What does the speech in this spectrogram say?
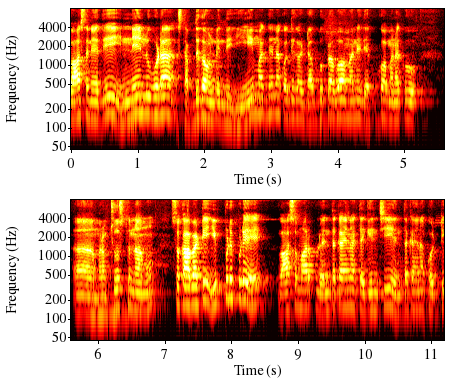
వాస అనేది ఇన్నేళ్ళు కూడా స్తబ్దుగా ఉంటుంది ఈ మధ్యన కొద్దిగా డబ్బు ప్రభావం అనేది ఎక్కువ మనకు మనం చూస్తున్నాము. సో కాబట్టి ఇప్పుడిప్పుడే వాసు మార్పులు ఎంతకైనా తెగించి ఎంతకైనా కొట్టి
